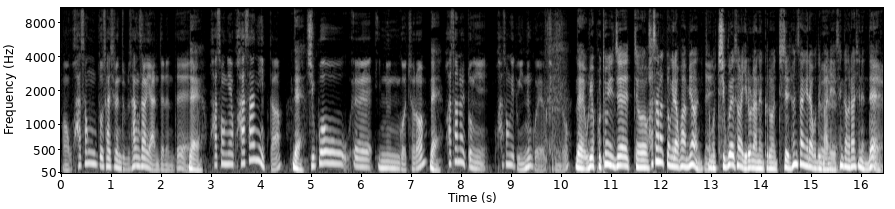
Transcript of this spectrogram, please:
어, 화성도 사실은 좀 상상이 안 되는데 네. 화성에 화산이 있다. 네. 지구에 있는 것처럼 네. 화산 활동이 화성에도 있는 거예요, 지금도? 네, 우리가 보통 이제 저 화산 활동이라고 하면 네. 뭐 지구에서나 일어나는 그런 지질 현상이라고들 네. 많이 생각을 하시는데 네.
